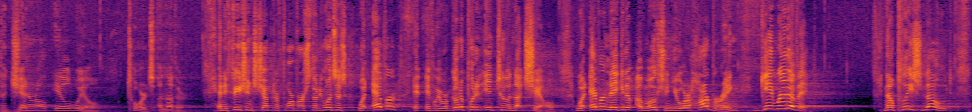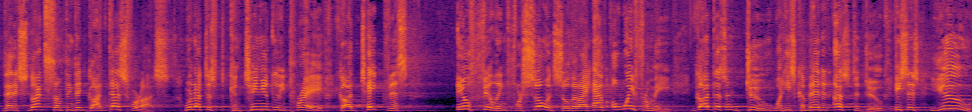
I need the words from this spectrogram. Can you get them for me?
The general ill will towards another. And Ephesians chapter 4, verse 31 says, whatever, if we were going to put it into a nutshell, whatever negative emotion you are harboring, get rid of it. Now, please note that it's not something that God does for us. We're not to continually pray, God, take this ill feeling for so and so that I have away from me. God doesn't do what He's commanded us to do. He says, You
